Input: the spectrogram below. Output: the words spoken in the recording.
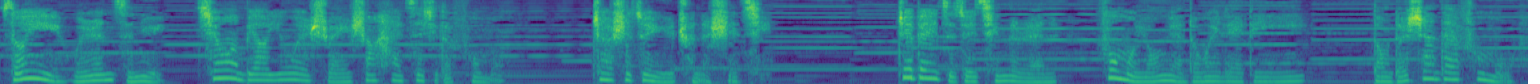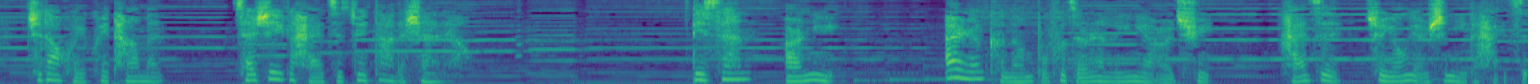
所以为人子女，千万不要因为谁伤害自己的父母，这是最愚蠢的事情。这辈子最亲的人，父母永远都位列第一。懂得善待父母，知道回馈他们，才是一个孩子最大的善良。第三，儿女。爱人可能不负责任离你而去，孩子却永远是你的孩子。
